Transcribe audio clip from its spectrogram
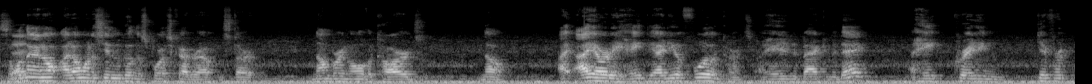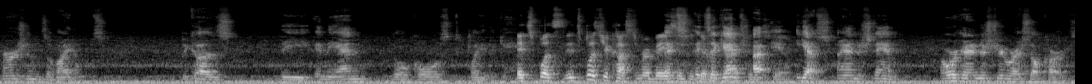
So one thing I don't, I don't want to see them go the sports card route and start numbering all the cards. No, I, I already hate the idea of foiling cards. I hated it back in the day. I hate creating different versions of items because the in the end the goal is to play the game. It splits it splits your customer base it's, into it's different against. factions. I, yeah. Yes, I understand. I work in an industry where I sell cards.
